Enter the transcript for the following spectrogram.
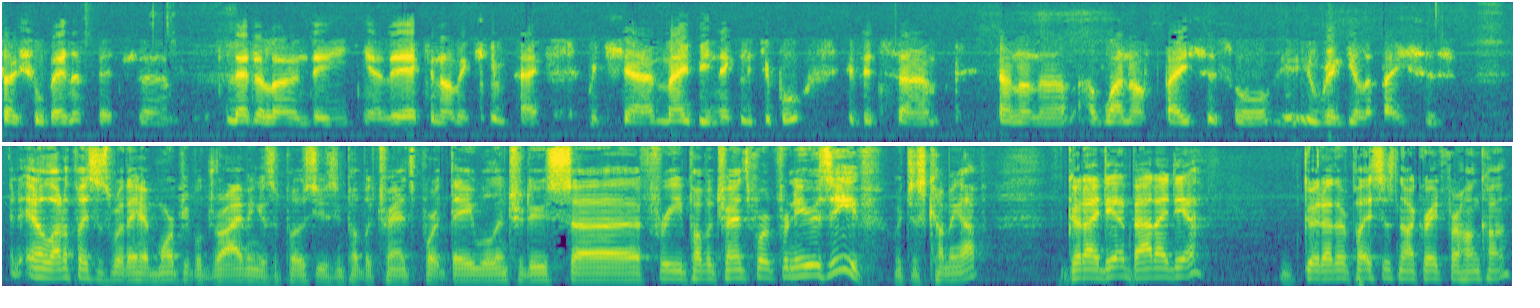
social benefits. Um, let alone the you know the economic impact, which uh, may be negligible if it's um, done on a, a one-off basis or irregular basis. In, a lot of places where they have more people driving as opposed to using public transport, they will introduce uh, free public transport for New Year's Eve, which is coming up. Good idea, bad idea? Good other places, not great for Hong Kong?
